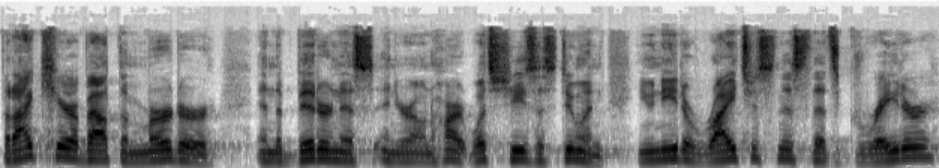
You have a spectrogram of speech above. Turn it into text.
But I care about the murder and the bitterness in your own heart. What's Jesus doing? You need a righteousness that's greater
